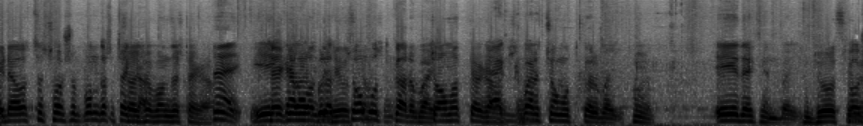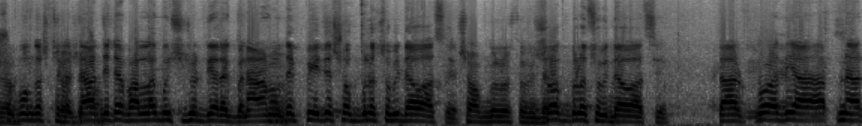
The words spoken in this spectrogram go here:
এটা হচ্ছে ছশো পঞ্চাশ টাকা। ছয়শো পঞ্চাশ টাকা। হ্যাঁ এই কালারগুলো চমৎকার ভাই। চমৎকার একবার চমৎকার ভাই। হুম। এই দেখেন ভাই জোস কিন্তু ছশো পঞ্চাশ টাকা। যার যেটা ভালো লাগবে শিশোর দিয়ে রাখবেন। আর আমাদের পেজে সবগুলো ছবি দেওয়া আছে। সবগুলোর সুবিধা সবগুলো ছবি দেওয়া আছে। তারপর দিয়ে আপনার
